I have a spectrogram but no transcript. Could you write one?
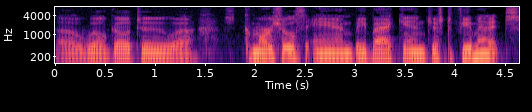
uh, we'll go to uh, commercials and be back in just a few minutes.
